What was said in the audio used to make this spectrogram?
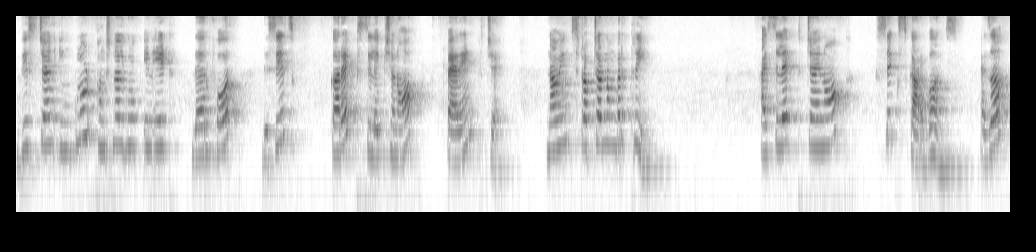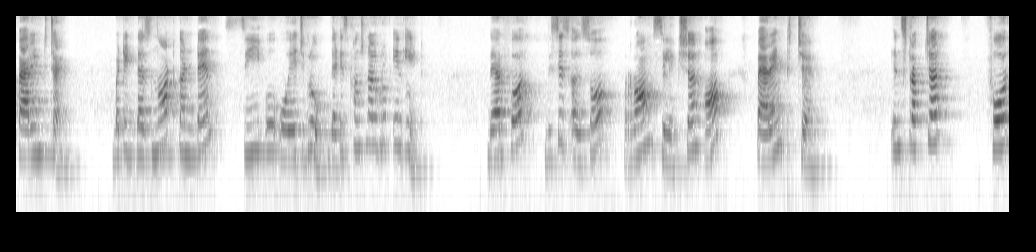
This chain include functional group in it. Therefore, this is correct selection of parent chain. Now in structure number 3, I select chain of 6 carbons as a parent chain but it does not contain COOH group that is functional group in it. Therefore, this is also wrong selection of parent chain. In structure 4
